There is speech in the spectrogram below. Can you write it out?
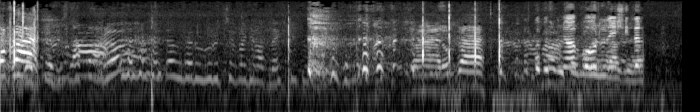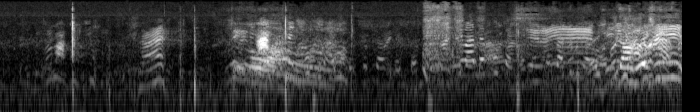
dobře. Tam vzadu budu třeba dělat nechty. Dobře, dobře. To bys měla pohodlnější ten Leží tam, leží.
